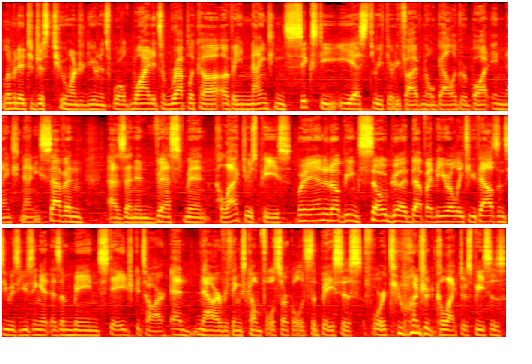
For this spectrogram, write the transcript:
limited to just 200 units worldwide. It's a replica of a 1960 ES335 Noel Gallagher bought in 1997 as an investment collector's piece, but it ended up being so good that by the early 2000s he was using it as a main stage guitar, and now everything's come full circle. It's the basis for 200 collector's pieces.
